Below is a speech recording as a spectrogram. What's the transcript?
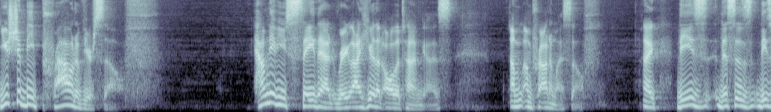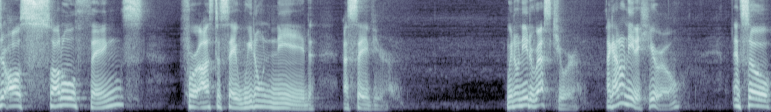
You should be proud of yourself. How many of you say that regularly? I hear that all the time, guys. I'm, I'm proud of myself. Like these, this is, these are all subtle things for us to say we don't need a savior. We don't need a rescuer. Like I don't need a hero. And so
